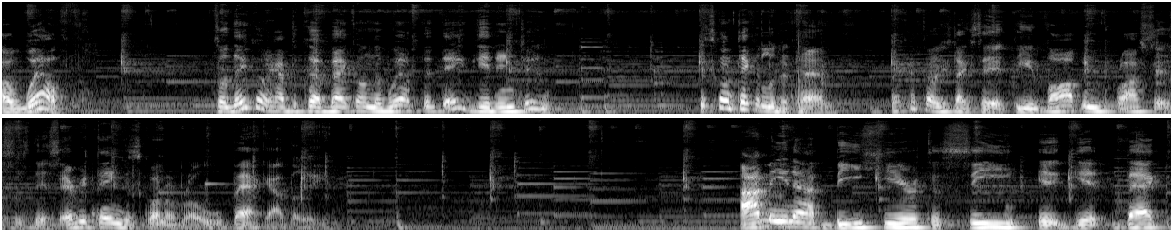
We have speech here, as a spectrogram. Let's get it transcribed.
a wealth. So they're going to have to cut back on the wealth that they get into. It's going to take a little time. Like I told you, like I said, the evolving process is this. Everything is going to roll back, I believe. I may not be here to see it get back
